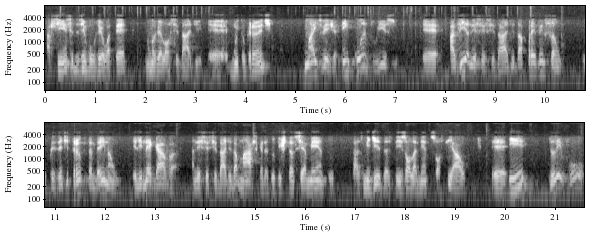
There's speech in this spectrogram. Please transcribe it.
a ciência desenvolveu até numa velocidade é, muito grande. Mas veja, enquanto isso, é, havia necessidade da prevenção. O presidente Trump também não, ele negava a necessidade da máscara, do distanciamento, das medidas de isolamento social e levou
